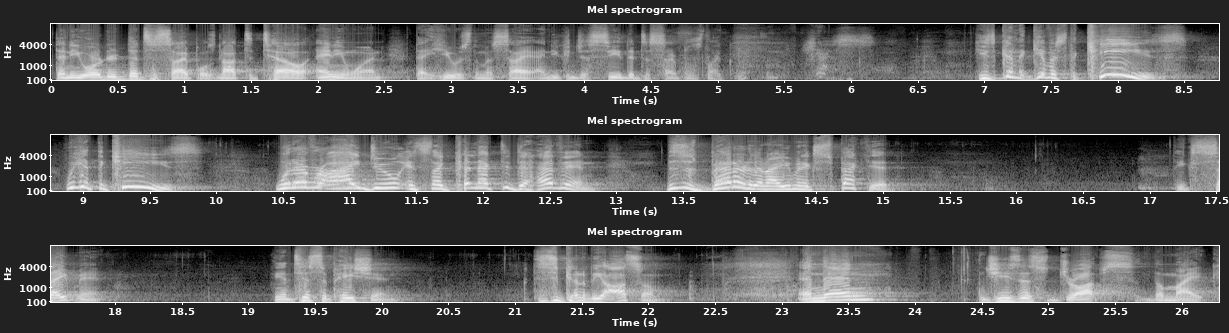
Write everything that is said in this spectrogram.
Then he ordered the disciples not to tell anyone that he was the Messiah. And you can just see the disciples like, yes, he's going to give us the keys. We get the keys. Whatever I do, it's like connected to heaven. This is better than I even expected. The excitement, the anticipation. This is going to be awesome. And then Jesus drops the mic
